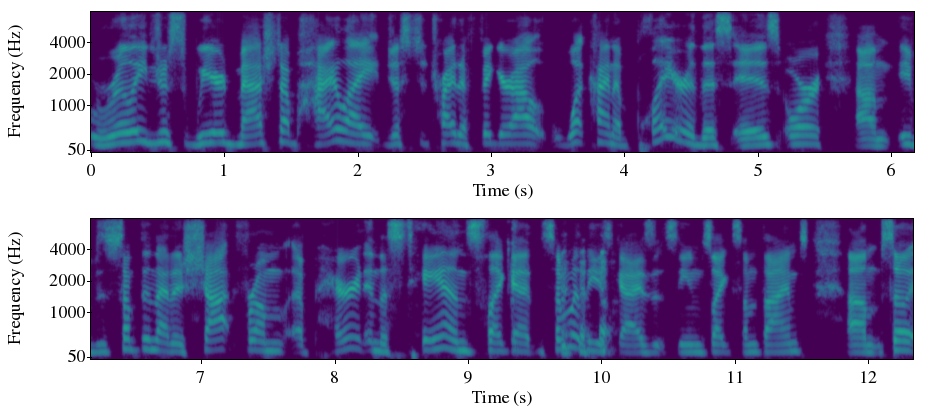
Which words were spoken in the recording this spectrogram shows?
really just weird mashed up highlight just to try to figure out what kind of player this is, or um, even something that is shot from a parent in the stands, like at some of these guys, it seems like sometimes. Um, so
